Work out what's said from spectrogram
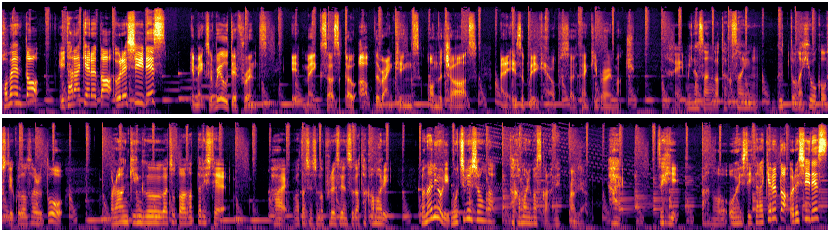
コメントいただけると嬉しいです It makes a real difference. It makes us go up the rankings on the charts, and it is a big help. So thank you very much. はい、皆さんがたくさんグッドな評価をしてくださるとまあランキングがちょっと上がったりして、はい、私たちのプレゼンスが高まり、まあ、何よりモチベーションが高まりますからね。Oh. はい、ぜひあの応援していただけると嬉しいです。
